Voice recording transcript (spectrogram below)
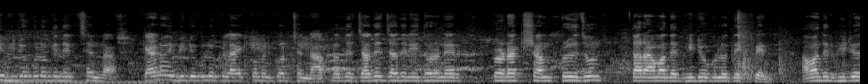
এই ভিডিওগুলোকে দেখছেন না? কেন এই ভিডিওগুলোকে লাইক কমেন্ট করছেন না? আপনাদের যাদের যাদের এই ধরনের প্রোডাকশান প্রয়োজন, তারা আমাদের ভিডিওগুলো দেখবেন। আমাদের ভিডিও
